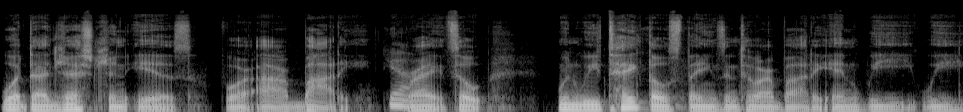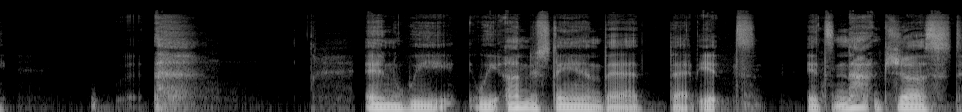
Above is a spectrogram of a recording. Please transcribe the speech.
what digestion is for our body. Yeah. Right. So when we take those things into our body and we we and we we understand that that it's it's not just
